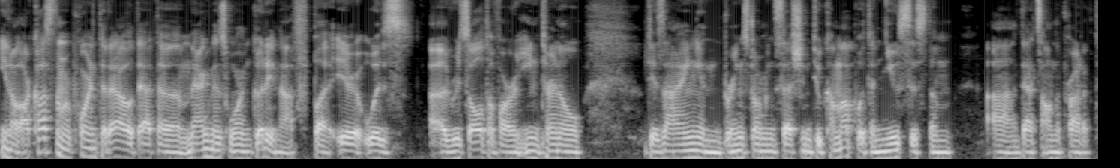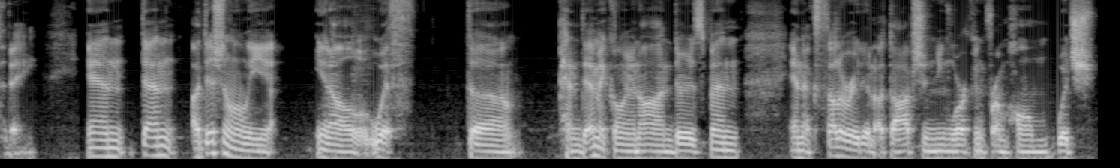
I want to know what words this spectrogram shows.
you know, our customer pointed out that the magnets weren't good enough, but it was a result of our internal design and brainstorming session to come up with a new system uh, that's on the product today. And then additionally, you know, with the pandemic going on, there's been an accelerated adoption in working from home, which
